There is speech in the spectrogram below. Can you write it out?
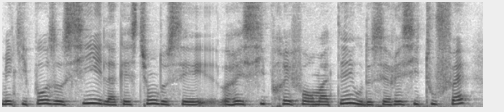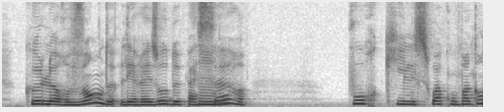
mais qui pose aussi la question de ces récits préformatés ou de ces récits tout faits que leur vendent les réseaux de passeurs mmh. pour qu'ils soient convaincants.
